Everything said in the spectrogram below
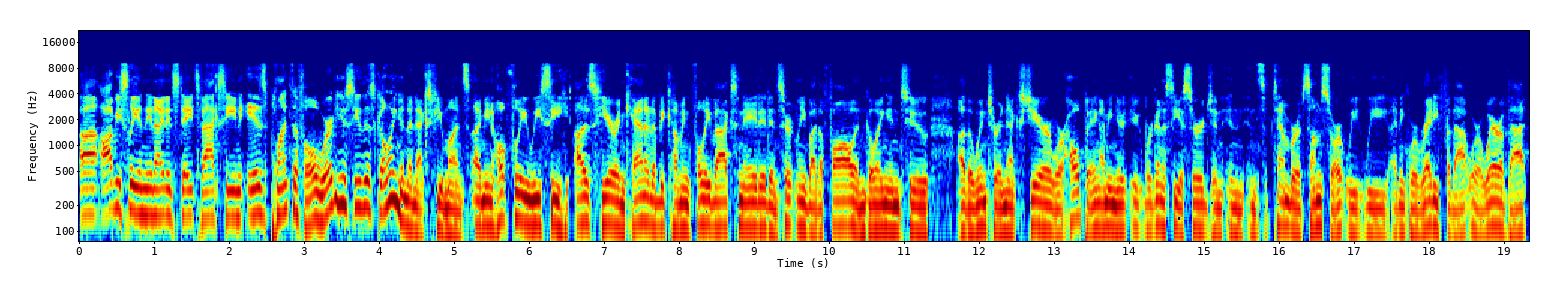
Uh, obviously, in the United States, vaccine is plentiful. Where do you see this going in the next few months? I mean, hopefully, we see us here in Canada becoming fully vaccinated, and certainly by the fall and going into uh, the winter and next year, we're hoping. I mean, you're, we're going to see a surge in, in, in September of some sort. We we I think we're ready for that. We're aware of that,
